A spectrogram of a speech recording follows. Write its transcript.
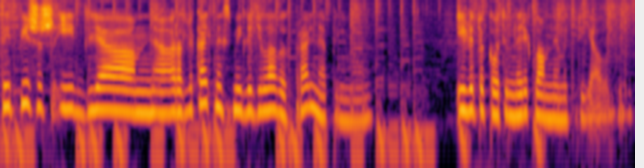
Ты пишешь и для развлекательных СМИ, и для деловых, правильно я понимаю? Или только вот именно рекламные материалы будут?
